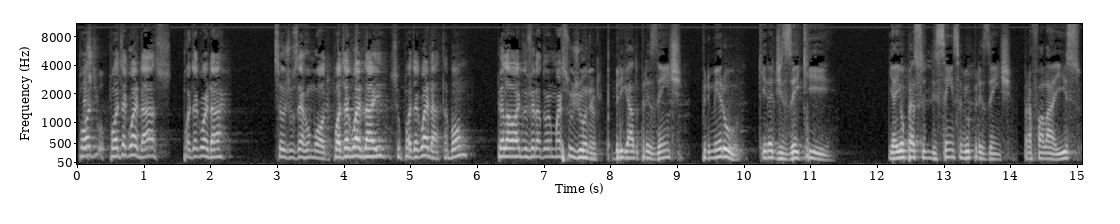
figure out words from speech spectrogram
Pode, pode aguardar. Pode aguardar, seu José Romualdo. Pode aguardar aí, o senhor pode aguardar, tá bom? Pela ordem do vereador Márcio Júnior. Obrigado, presidente. Primeiro, queria dizer que. E aí eu peço licença, viu, presidente, para falar isso.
